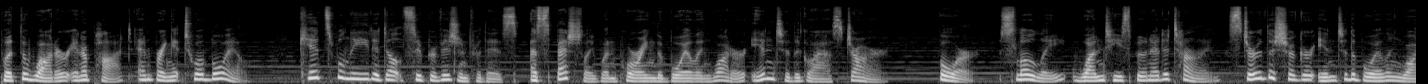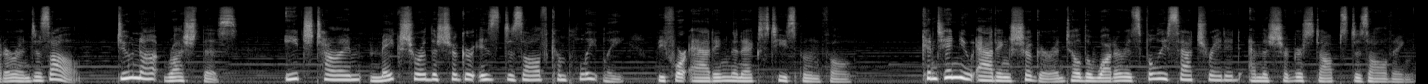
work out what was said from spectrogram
Put the water in a pot and bring it to a boil. Kids will need adult supervision for this, especially when pouring the boiling water into the glass jar. 4. Slowly, one teaspoon at a time, stir the sugar into the boiling water and dissolve. Do not rush this. Each time, make sure the sugar is dissolved completely before adding the next teaspoonful. Continue adding sugar until the water is fully saturated and the sugar stops dissolving.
